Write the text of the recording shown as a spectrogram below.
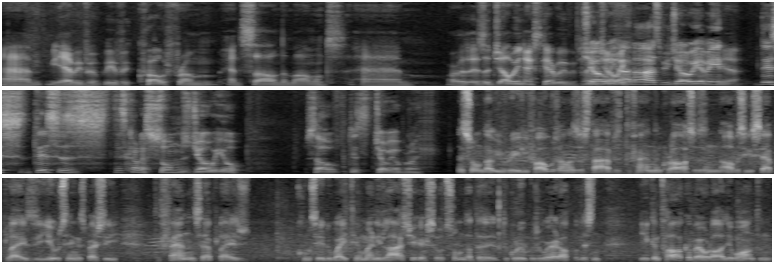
Um, yeah, we've a, we've a quote from Ed Saul in the moment. Um, or is it Joey next game? We play Joey, Joey. I know it has to be Joey. I mean, Yeah. this this is this kind of sums Joey up. So this is Joey O'Brien. It's something that we really focus on as a staff is defending crosses and obviously set plays is a huge thing, especially defending set plays. Conceded way too many last year, so it's something that the, the group is aware of. But listen, you can talk about all you want and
